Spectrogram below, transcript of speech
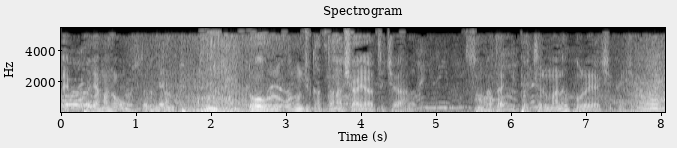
ve kolemanı omuzlarından tuttuğum gibi doğru 10. kattan aşağıya atacağım. Sonra da ipe tırmanıp buraya çıkacağım.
